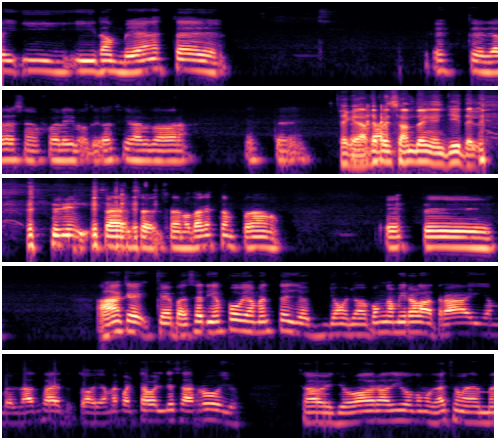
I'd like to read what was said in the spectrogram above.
y, y también este este, ya se me fue el hilo, te iba a decir algo ahora. Este, te quedaste pensando en Jitter. Sí, se, nota que es temprano. Este. Ah, que, que para ese tiempo, obviamente, yo, yo, yo me pongo a mirar atrás y en verdad, ¿sabes? Todavía me faltaba el desarrollo. ¿Sabes? Yo ahora digo, como que hecho, me, me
